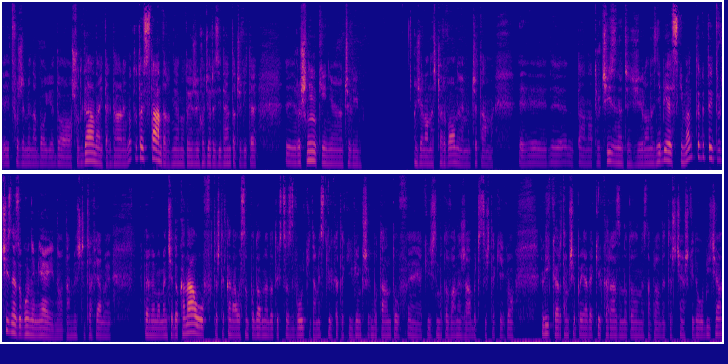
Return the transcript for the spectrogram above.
y, tworzymy naboje do shotguna i tak dalej. No to to jest standard, nie? No to jeżeli chodzi o rezydenta, czyli te y, roślinki, nie? Czyli zielone z czerwonym, czy tam yy, yy, ta na truciznę, czy zielone z niebieskim. No, tej, tej trucizny jest ogólnie mniej. No, tam jeszcze trafiamy w pewnym momencie do kanałów. Też te kanały są podobne do tych co z dwójki. Tam jest kilka takich większych mutantów, yy, jakieś zmutowane żaby, czy coś takiego. Liker tam się pojawia kilka razy, no to on jest naprawdę też ciężki do ubicia.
